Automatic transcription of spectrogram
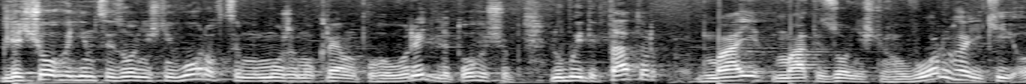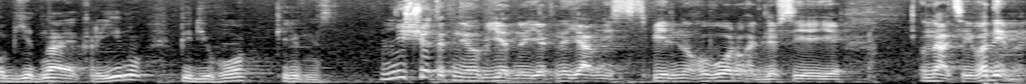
Для чого їм цей зовнішній ворог? Це ми можемо окремо поговорити. Для того, щоб будь-який диктатор має мати зовнішнього ворога, який об'єднає країну під його керівництвом. Ніщо так не об'єднує, як наявність спільного ворога для всієї нації. Вадиме, Е,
